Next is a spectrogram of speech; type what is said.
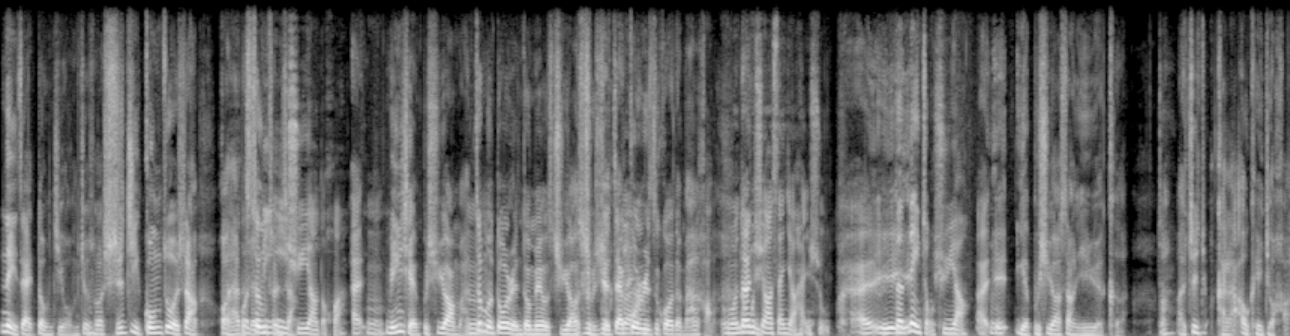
内在动机，我们就说实际工作上。或他的生存上需要的话，哎，明显不需要嘛。这么多人都没有需要数学，在过日子过得蛮好。我们都不需要三角函数，哎的那种需要，哎也也不需要上音乐课，啊，这就卡拉 OK 就好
